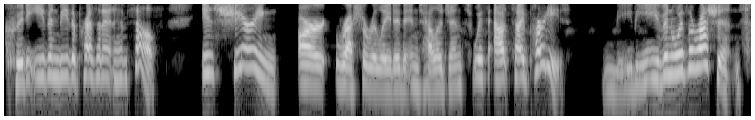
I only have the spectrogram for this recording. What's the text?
could even be the president himself, is sharing our Russia related intelligence with outside parties, maybe even with the Russians.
